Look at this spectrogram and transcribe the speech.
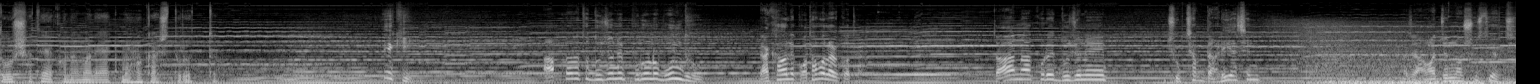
তোর সাথে এখন আমার এক মহাকাশ দূরত্ব। এ আপনারা তো দুজনে পুরনো বন্ধু। দেখা হলে কথা বলার কথা। তা না করে দুজনে চুপচাপ দাঁড়িয়ে আছেন? আচ্ছা আমার জন্য অস্বস্তি হচ্ছে।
